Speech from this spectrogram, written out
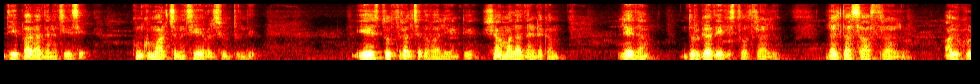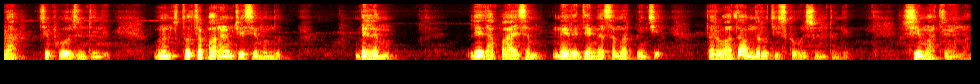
దీపారాధన చేసి కుంకుమార్చన చేయవలసి ఉంటుంది. ఏ స్తోత్రాలు చదవాలి అంటే శ్యామల దండకం లేదా దుర్గాదేవి స్తోత్రాలు లలితా శాస్త్రాలు అవి కూడా చెప్పుకోవాల్సి ఉంటుంది. మనం స్తోత్రపారాయణం చేసే ముందు బెల్లం లేదా పాయసం నైవేద్యంగా సమర్పించి తర్వాత అందరూ తీసుకోవాల్సి ఉంటుంది. శ్రీమాత్రే నమ.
